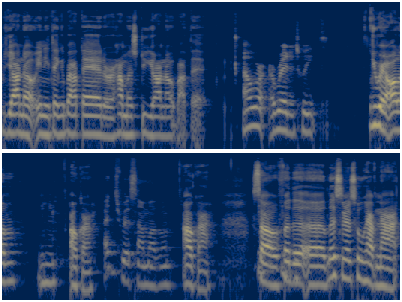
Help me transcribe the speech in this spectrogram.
y'all know anything about that or how much do y'all know about that? I, I read the tweets. You read all of them? Mhm. Okay. I just read some of them. Okay. So for the uh, listeners who have not,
